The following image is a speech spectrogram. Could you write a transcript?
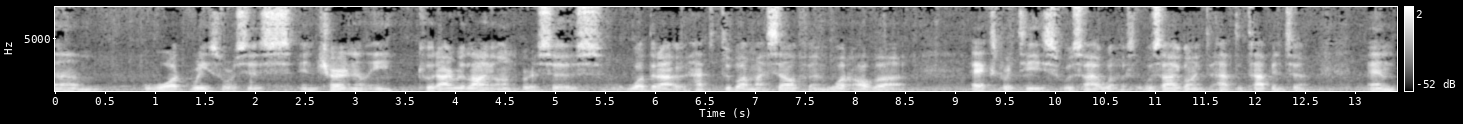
um, what resources internally could I rely on versus what did I had to do by myself and what other expertise was I was, I going to have to tap into? And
